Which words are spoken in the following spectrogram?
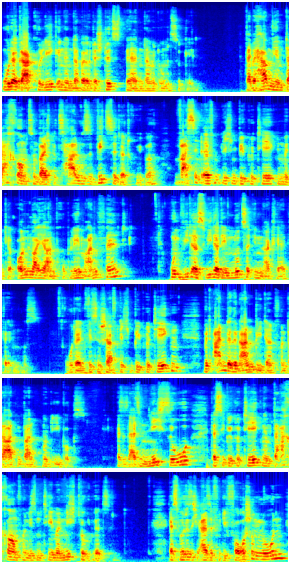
oder gar KollegInnen dabei unterstützt werden, damit umzugehen. Dabei haben wir im Dachraum zum Beispiel zahllose Witze darüber, was in öffentlichen Bibliotheken mit der Online an Problemen anfällt und wie das wieder den NutzerInnen erklärt werden muss. Oder in wissenschaftlichen Bibliotheken mit anderen Anbietern von Datenbanken und E-Books. Es ist also nicht so, dass die Bibliotheken im Dachraum von diesem Thema nicht berührt sind. Es würde sich also für die Forschung lohnen,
